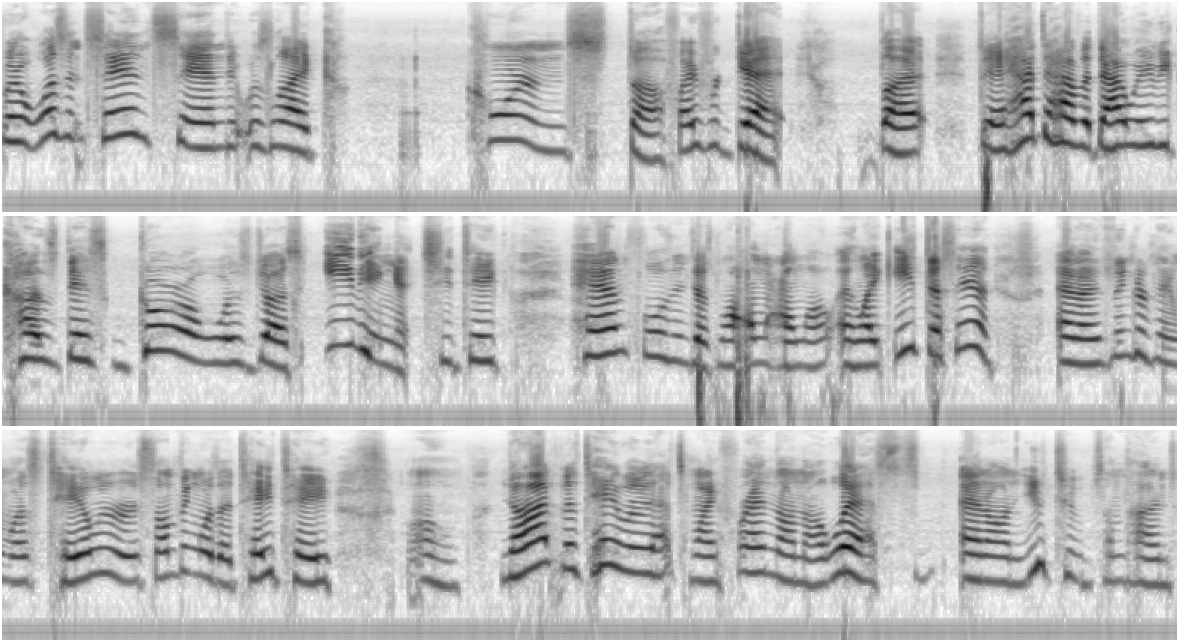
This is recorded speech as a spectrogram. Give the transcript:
but it wasn't sand sand, it was like corn stuff. I forget but they had to have it that way because this girl was just eating it. She'd take handfuls and just and like eat the sand. And I think her name was Taylor or something with a Tay Tay. Um, not the Taylor that's my friend on the list and on YouTube sometimes,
